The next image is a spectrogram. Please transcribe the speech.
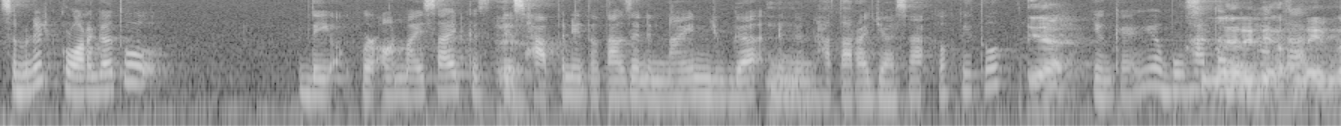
sebenarnya keluarga tuh they were on my side because this happened in 2009 juga dengan Hatta Rajasa waktu itu. Ya. Yang kayak ya Bung Hatta, Bung Similarity of Hatta. name.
